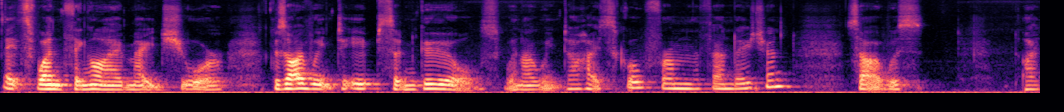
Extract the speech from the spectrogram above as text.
That's one thing I made sure because I went to Epsom Girls when I went to high school from the foundation. So I was, I,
